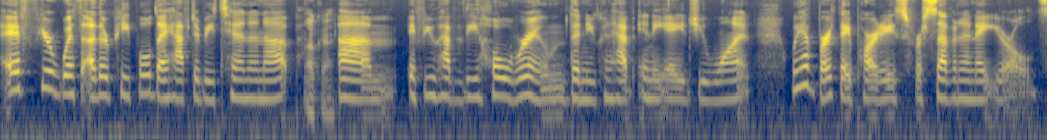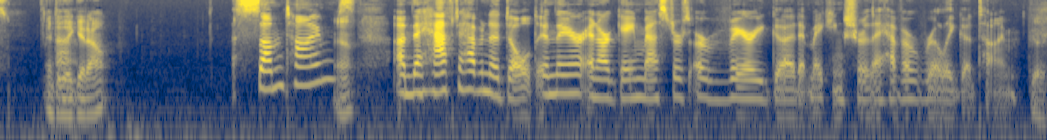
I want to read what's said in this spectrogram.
if you're with other people, they have to be 10 and up. Okay. Um, if you have the whole room, then you can have any age you want. We have birthday parties for seven and eight year olds. and do they get out? Sometimes Yeah. Um, they have to have an adult in there, and our game masters are very good at making sure they have a really good time. Good.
